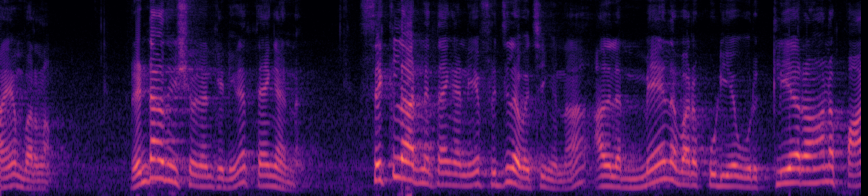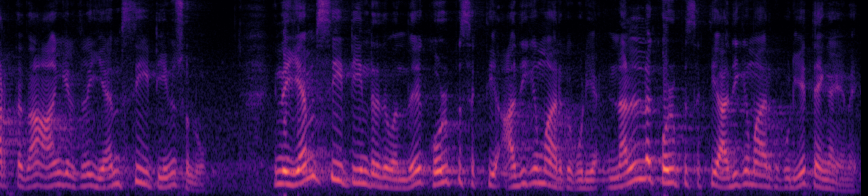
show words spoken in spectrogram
பயம் வரலாம். ரெண்டாவது விஷயம் என்னென்னு கேட்டிங்கன்னா தேங்காய் எண்ணெய். செக்கில் ஆட்டின தேங்காய் எண்ணெயை ஃப்ரிட்ஜில் வச்சிங்கன்னா அதில் மேலே வரக்கூடிய ஒரு கிளியரான பார்ட்டை தான் ஆங்கிலத்தில் எம்சிடின்னு சொல்லுவோம். இந்த எம்சிடின்றது வந்து கொழுப்பு சக்தி அதிகமாக இருக்கக்கூடிய நல்ல கொழுப்பு சக்தி அதிகமாக இருக்கக்கூடிய தேங்காய் எண்ணெய்.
